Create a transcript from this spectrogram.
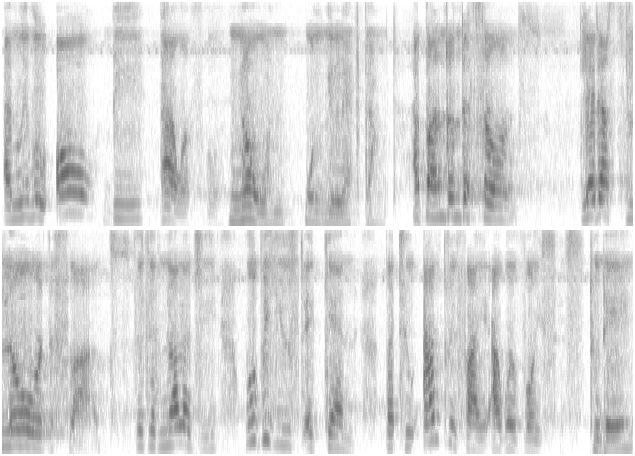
and we will all be powerful. No one will be left out. Abandon the thrones. Let us lower the flags. The technology will be used again, but to amplify our voices. Today,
